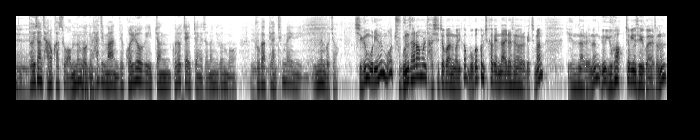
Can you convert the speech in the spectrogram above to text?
예. 더 이상 잔혹할 수가 없는 음. 거긴 하지만 이제 권력의 입장, 권력자 입장에서는 이건 뭐 예. 불가피한 측면이 있는 거죠. 지금 우리는 뭐 죽은 사람을 다시 저거 하는 거니까 뭐가 끔찍하겠나 이런 생각을 하겠지만 옛날에는 그 유학적인 세계관에서는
